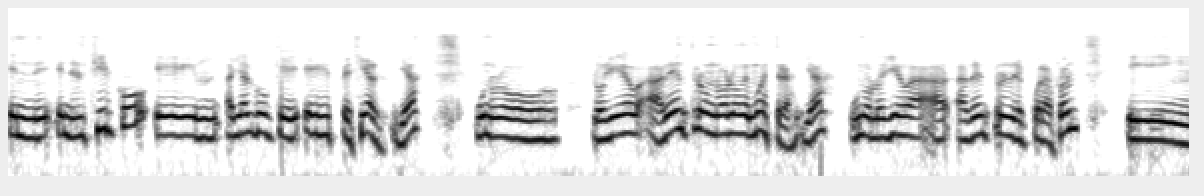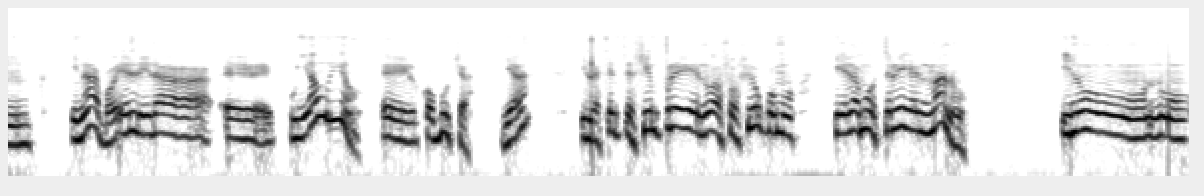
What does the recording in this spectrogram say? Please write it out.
En, en el circo eh, hay algo que es especial, ¿ya? Uno lo, lo, lleva adentro, no lo demuestra, ¿ya? Uno lo lleva adentro en el corazón y, y nada, pues él era eh, cuñado mío, el copucha, ¿ya? Y la gente siempre nos asoció como que éramos tres hermanos, y no, no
